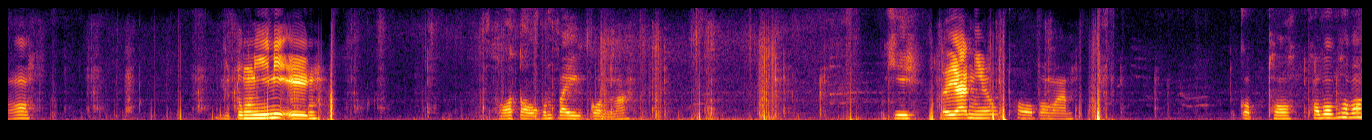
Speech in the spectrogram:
อ๋ออยู่ตรงนี้นี่เอง ขอต่อกันไปก่อนนะ โอเค ระยะนี้พอประมาณก็พอพอพอพอพอ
